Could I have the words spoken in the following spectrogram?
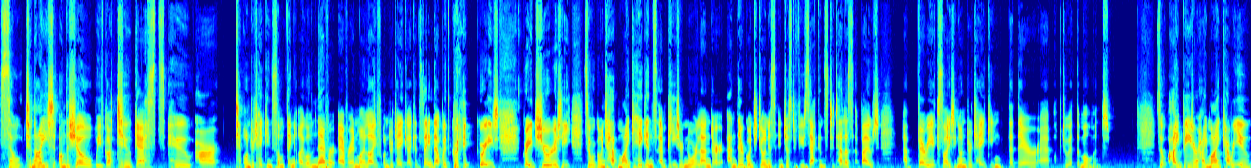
So, tonight on the show, we've got two guests who are undertaking something I will never ever in my life undertake. I can say that with great, great, great surety. So we're going to have Mike Higgins and Peter Norlander, and they're going to join us in just a few seconds to tell us about a very exciting undertaking that they're uh, up to at the moment. So, hi, Peter. Hi, Mike. How are you?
